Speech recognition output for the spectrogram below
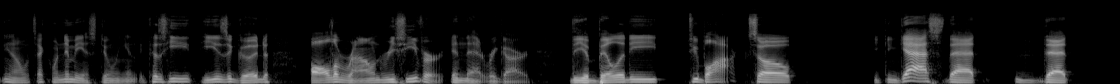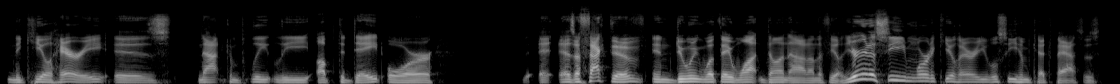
you know, what's Equanimeous doing? Because he he is a good all around receiver in that regard, the ability to block. So you can guess that that N'Keal Harry is not completely up to date or as effective in doing what they want done out on the field. You're going to see more N'Keal Harry. You will see him catch passes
